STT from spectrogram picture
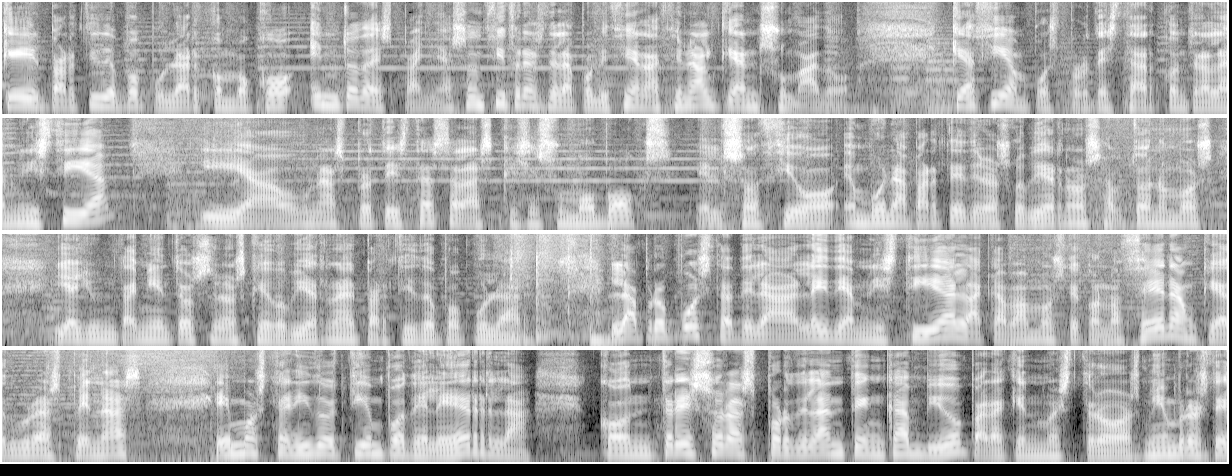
que el Partido Popular convocó en toda España. Son cifras de la Policía Nacional que han sumado. ¿Qué hacían? Pues protestar contra la amnistía y a unas protestas a las que se sumó Vox, el socio en buena parte de los gobiernos autónomos y ayuntamientos en los que gobierna el Partido Popular. La propuesta de la ley de amnistía la acabamos de conocer, aunque a duras penas hemos tenido tiempo de leerla, con tres horas por delante en cambio, para que nuestros miembros de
